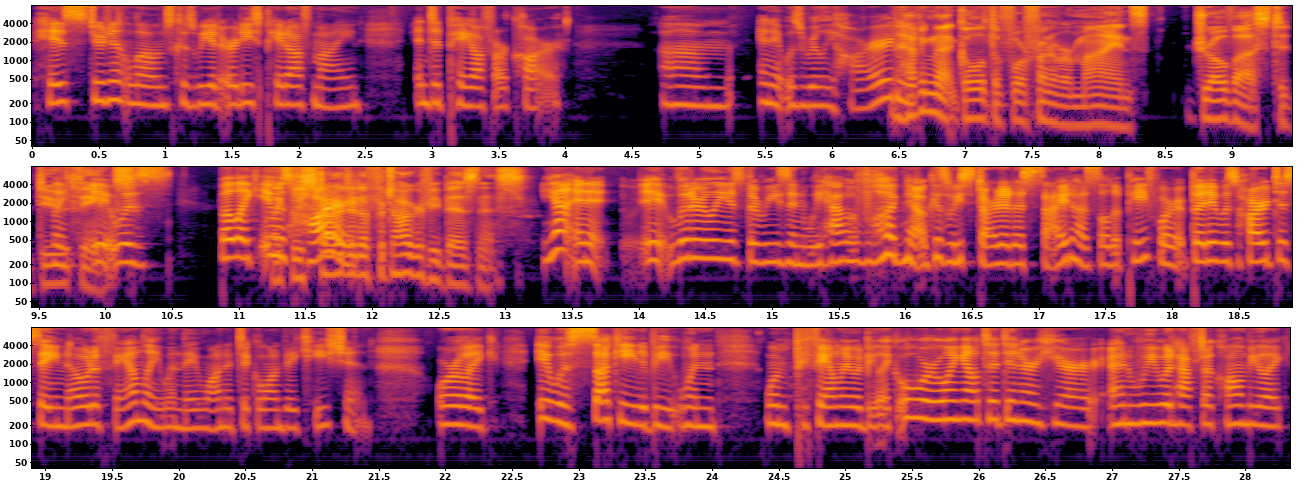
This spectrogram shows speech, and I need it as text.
his student loans because we had already paid off mine and to pay off our car um and it was really hard And having that goal at the forefront of our minds drove us to do like things. it was but like it like was we hard started a photography business. yeah and it it literally is the reason we have a vlog now because we started a side hustle to pay for it but it was hard to say no to family when they wanted to go on vacation or like it was sucky to be when when family would be like oh we're going out to dinner here and we would have to call and be like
